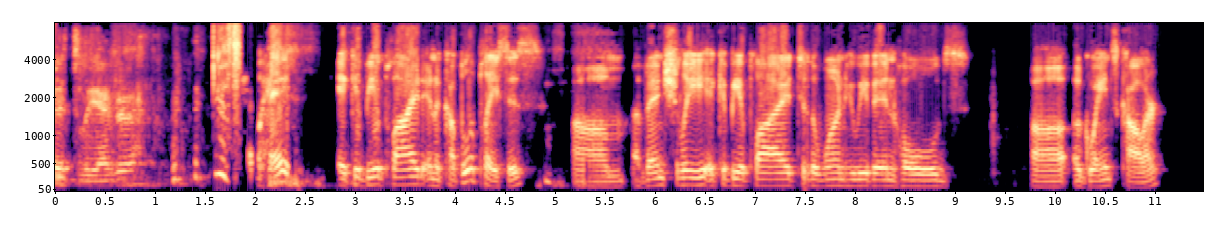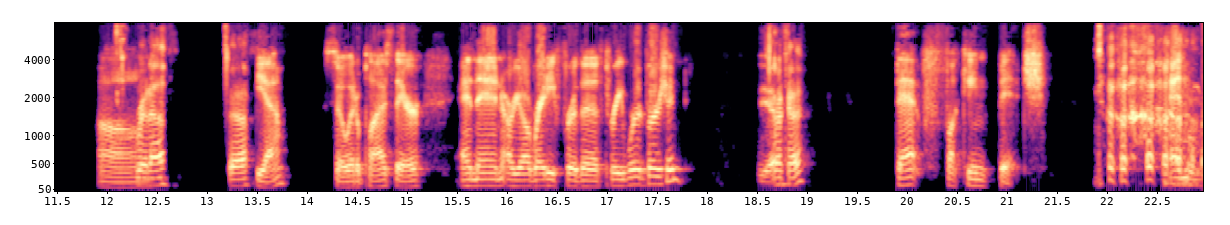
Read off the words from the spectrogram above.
bitch, Liandrin. hey, it could be applied in a couple of places. Um, eventually, it could be applied to the one who even holds uh, Egwene's collar. Um, Renna. Yeah, so it applies there. And then, are y'all ready for the three word version? Yeah. Okay. That fucking bitch. And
